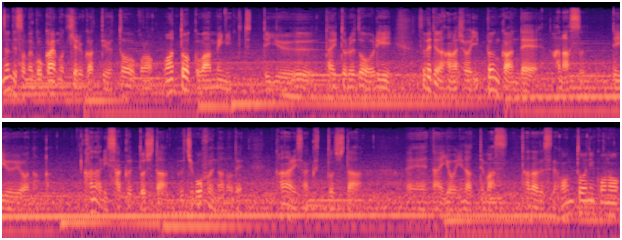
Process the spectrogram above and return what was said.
なんでそんな5回も聞けるかっていうとこの「ワントークワンミニッツ」っていうタイトル通り全ての話を1分間で話すっていうようなかなりサクッとしたうち5分なのでかなりサクッとした、えー、内容になってます。ただですね本当にこの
